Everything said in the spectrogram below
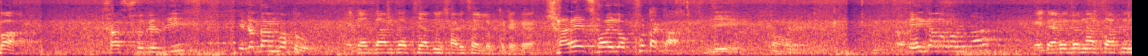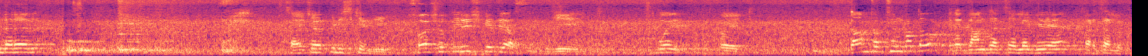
বাহ। সাতশো কেজি। এটার দাম কত? এটার দাম যাচ্ছে আপনি সাড়ে ছয় লক্ষ টাকা। সাড়ে ছয় লক্ষ টাকা? জি। এই কালো গরুটা? এটার ওজন আছে আপনি ধরেন ছয়শো তিরিশ কেজি। ছয়শো তিরিশ কেজি আছে। জি। ওই ওয়েট দাম চাচ্ছেন কত? এটার দাম যাচ্ছে লাগিয়ে সাড়ে চার লক্ষ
